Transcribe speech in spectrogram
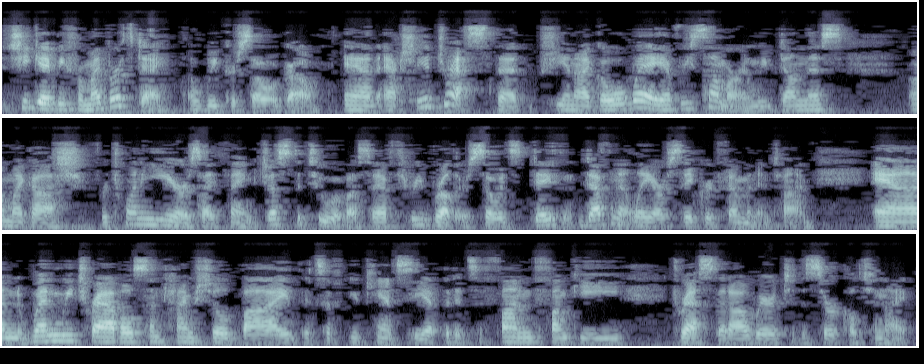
she gave me for my birthday a week or so ago, and actually a dress that she and I go away every summer, and we've done this. Oh my gosh, for 20 years, I think, just the two of us. I have three brothers, so it's de- definitely our sacred feminine time. And when we travel, sometimes she'll buy, it's a, you can't see it, but it's a fun, funky dress that I'll wear to the circle tonight.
